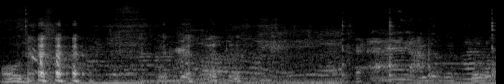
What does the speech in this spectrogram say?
넣어 요. 대박.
